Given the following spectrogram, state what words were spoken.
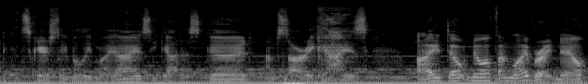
I can scarcely believe my eyes. He got us good. I'm sorry, guys. I don't know if I'm live right now.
